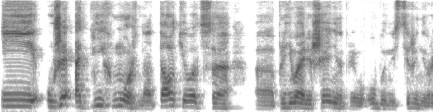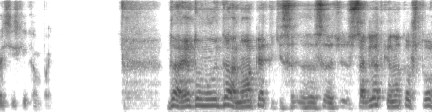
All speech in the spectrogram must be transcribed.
и уже от них можно отталкиваться, а, принимая решение, например, об инвестировании в российские компании. Да, я думаю, да, но опять-таки с, с оглядкой на то, что,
